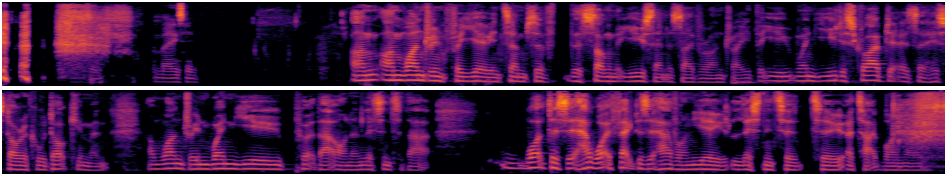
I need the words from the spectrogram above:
amazing I'm I'm wondering for you in terms of the song that you sent us over, Andre, that you when you described it as a historical document, I'm wondering when you put that on and listen to that, what does it how what effect does it have on you listening to to Attack by Noise?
